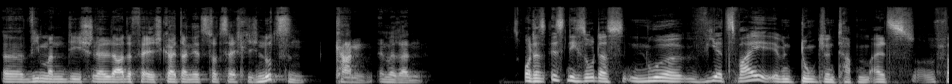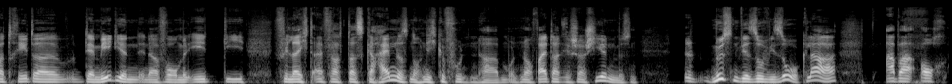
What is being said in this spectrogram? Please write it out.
äh, wie man die Schnellladefähigkeit dann jetzt tatsächlich nutzen kann im Rennen. Und es ist nicht so, dass nur wir zwei im Dunklen tappen als Vertreter der Medien in der Formel E, die vielleicht einfach das Geheimnis noch nicht gefunden haben und noch weiter recherchieren müssen. Äh, müssen wir sowieso, klar. Aber auch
